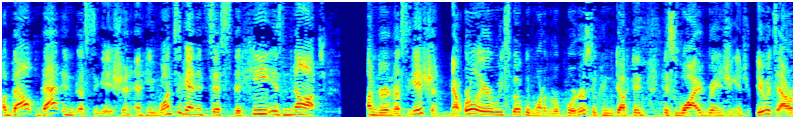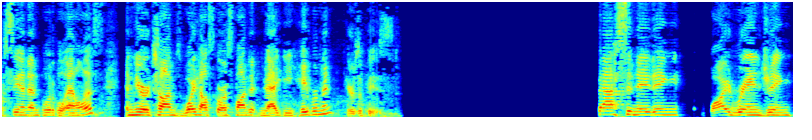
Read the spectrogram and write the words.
about that investigation, and he once again insists that he is not under investigation. Now, earlier we spoke with one of the reporters who conducted this wide-ranging interview. It's our CNN political analyst and New York Times White House correspondent Maggie Haberman. Here's a piece. Fascinating, wide-ranging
